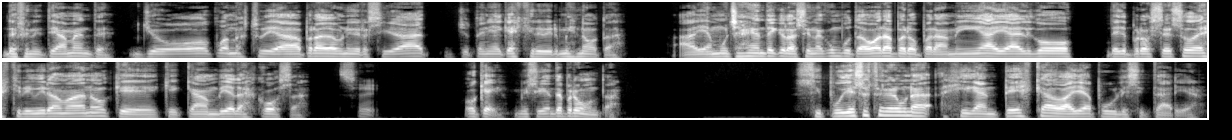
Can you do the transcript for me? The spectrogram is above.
Definitivamente. Yo cuando estudiaba para la universidad, yo tenía que escribir mis notas. Había mucha gente que lo hacía en la computadora, pero para mí hay algo del proceso de escribir a mano que, que cambia las cosas. Sí. Ok, mi siguiente pregunta. Si pudieses tener una gigantesca valla publicitaria,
